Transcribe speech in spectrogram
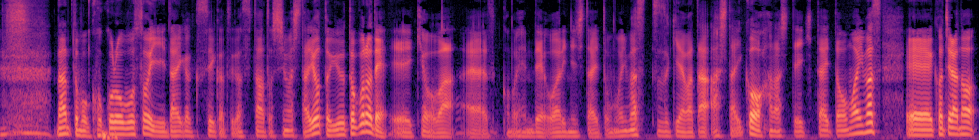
なんとも心細い大学生活がスタートしましたよというところで、えー、今日は、えー、この辺で終わりにしたいと思います。続きはまた明日以降話していきたいと思います。えー、こちらの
